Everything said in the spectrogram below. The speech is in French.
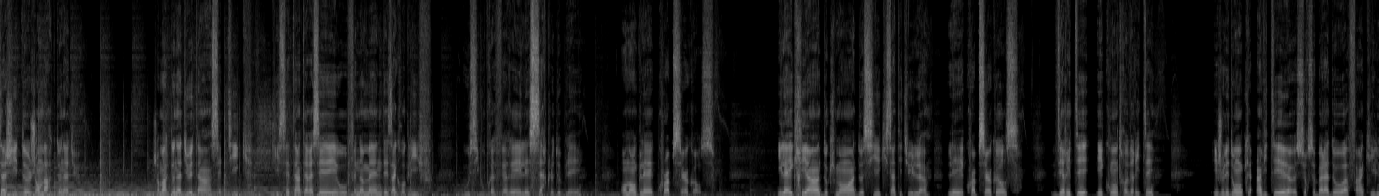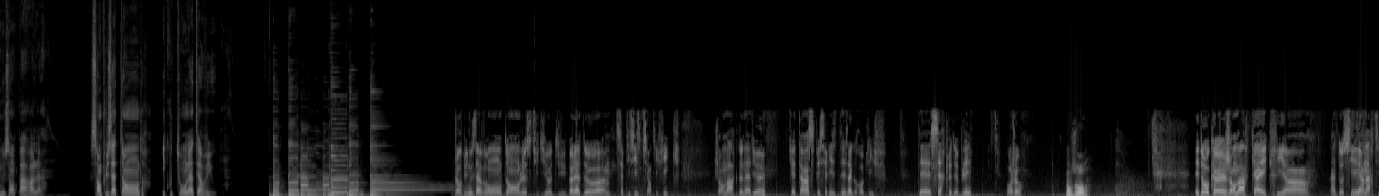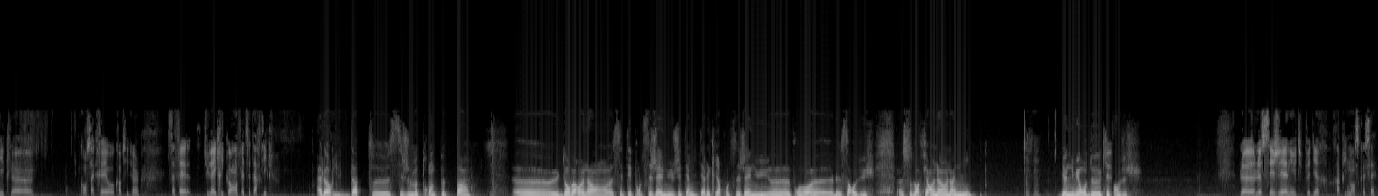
s'agit de Jean-Marc Donadieu. Jean-Marc Donadieu est un sceptique qui s'est intéressé au phénomène des agroglyphes, ou si vous préférez les cercles de blé, en anglais crop circles. Il a écrit un document, un dossier qui s'intitule Les crop circles, vérité et contre-vérité. Et je l'ai donc invité euh, sur ce balado afin qu'il nous en parle. Sans plus attendre, écoutons l'interview. Aujourd'hui, nous avons dans le studio du balado euh, Scepticisme scientifique Jean-Marc Donadieu, qui est un spécialiste des agroglyphes, des cercles de blé. Bonjour. Bonjour. Et donc, euh, Jean-Marc a écrit un, dossier, un article euh, consacré au crop Ça fait, tu l'as écrit quand en fait cet article? Alors, il date, si je ne me trompe pas, euh, il doit avoir un an, c'était pour le CGNU, j'étais invité à l'écrire pour le CGNU, euh, pour euh, sa revue. Euh, ça doit faire un an, un an et demi. Mhm. Il y a un numéro 2 qui est en vue. Le, le CGNU, tu peux dire rapidement ce que c'est?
